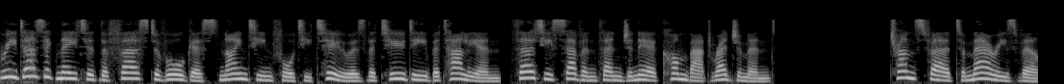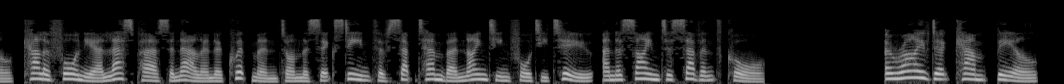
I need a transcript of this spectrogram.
Redesignated 1 August 1942 as the 2D Battalion, 37th Engineer Combat Regiment Transferred to Marysville, California less personnel and equipment on 16 September 1942, and assigned to 7th Corps. Arrived at Camp Beale,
